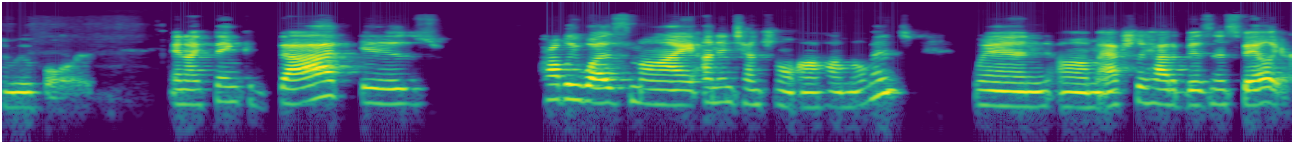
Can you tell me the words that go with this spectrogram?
to move forward. And I think that is probably was my unintentional aha moment when um, I actually had a business failure.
